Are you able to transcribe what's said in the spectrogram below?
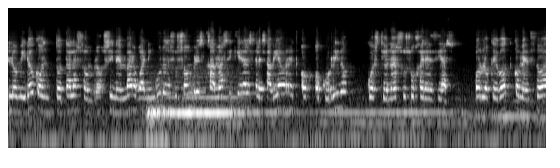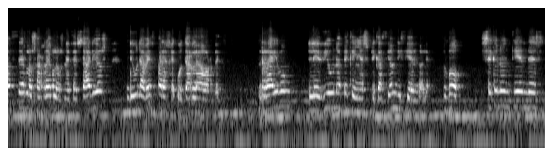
lo miró con total asombro. Sin embargo, a ninguno de sus hombres jamás siquiera se les había ocurrido cuestionar sus sugerencias, por lo que Bot comenzó a hacer los arreglos necesarios de una vez para ejecutar la orden. Raybon le dio una pequeña explicación diciéndole, Bob, sé que no entiendes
